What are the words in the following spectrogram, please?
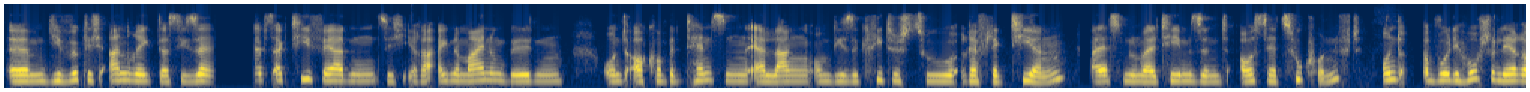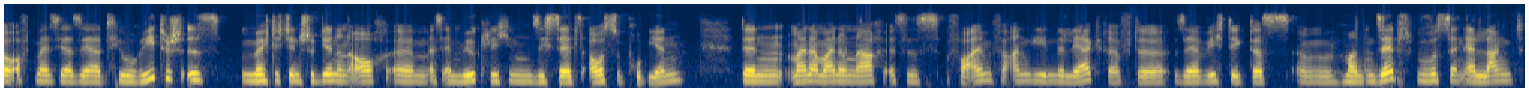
ähm, die wirklich anregt, dass sie selbst aktiv werden, sich ihre eigene Meinung bilden und auch Kompetenzen erlangen, um diese kritisch zu reflektieren weil es nun mal Themen sind aus der Zukunft. Und obwohl die Hochschullehre oftmals ja sehr theoretisch ist, möchte ich den Studierenden auch ähm, es ermöglichen, sich selbst auszuprobieren. Denn meiner Meinung nach ist es vor allem für angehende Lehrkräfte sehr wichtig, dass ähm, man Selbstbewusstsein erlangt,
